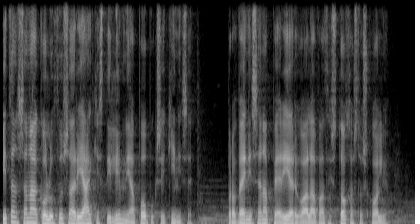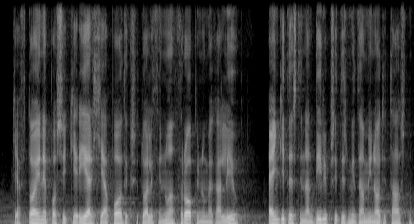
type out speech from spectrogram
Ήταν σαν να ακολουθούσα ρυάκι στη λίμνη από όπου ξεκίνησε. Προβαίνει σε ένα περίεργο αλλά βαθυστόχαστο σχόλιο. Και αυτό είναι πως η κυρίαρχη απόδειξη του αληθινού ανθρώπινου μεγαλείου έγκειται στην αντίληψη της μηδαμινότητάς του.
